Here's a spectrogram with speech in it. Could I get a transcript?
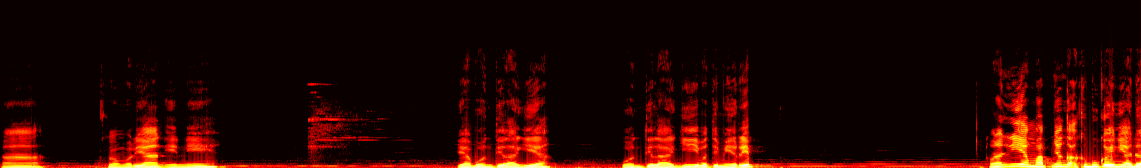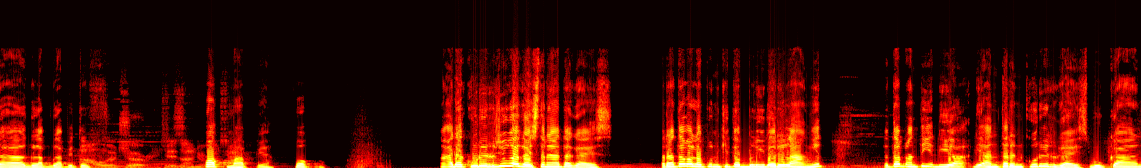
Nah, kemudian ini ya bonti lagi ya. Bonti lagi berarti mirip. Kemudian ini yang mapnya nggak kebuka ini ada gelap-gelap itu. Fog map ya, fog. Nah, ada kurir juga guys ternyata guys. Ternyata walaupun kita beli dari langit, tetap nanti dia diantarin kurir guys bukan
